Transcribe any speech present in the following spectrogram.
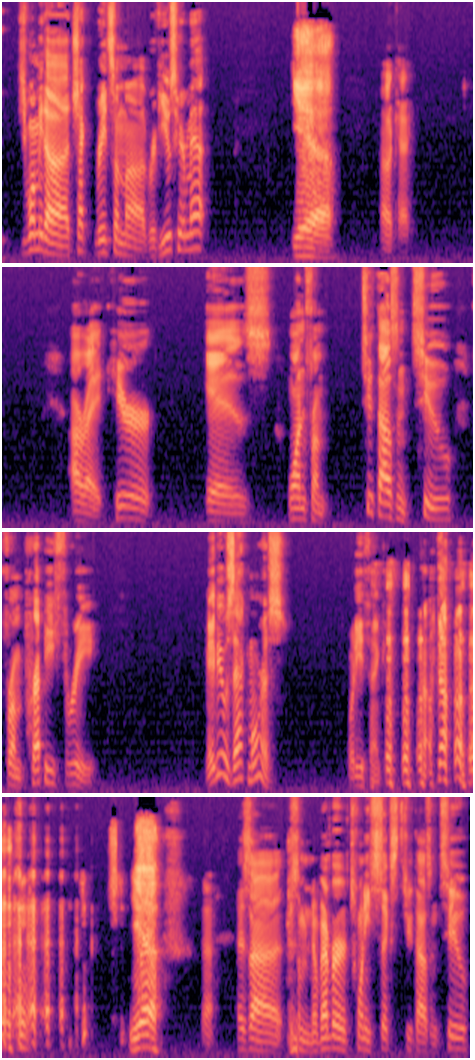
Do you want me to check read some uh, reviews here, Matt? yeah. Okay. All right. Here is one from 2002 from Preppy3. Maybe it was Zach Morris. What do you think? Yeah. There's uh, some November 26th, 2002.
